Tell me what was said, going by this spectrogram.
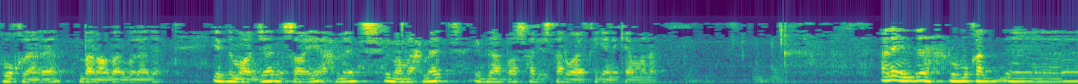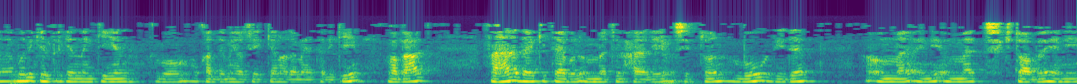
huquqlari barobar bo'ladi. Ibn moja nisoiy ahmad imom ahmad ibn abbos hadisdan rivoyat qilgan ekan buni. Ana endi bu e, buni keltirgandan keyin bu muqaddima yozayotgan odam aytadiki فهذا كتاب الأمة الحادي وستون bu deydi umma ya'ni ummat kitobi ya'ni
